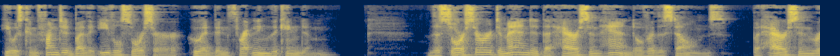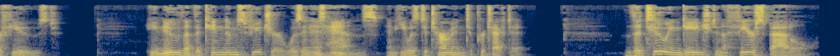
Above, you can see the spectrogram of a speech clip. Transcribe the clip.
he was confronted by the evil sorcerer who had been threatening the kingdom. The sorcerer demanded that Harrison hand over the stones, but Harrison refused. He knew that the kingdom's future was in his hands, and he was determined to protect it. The two engaged in a fierce battle,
